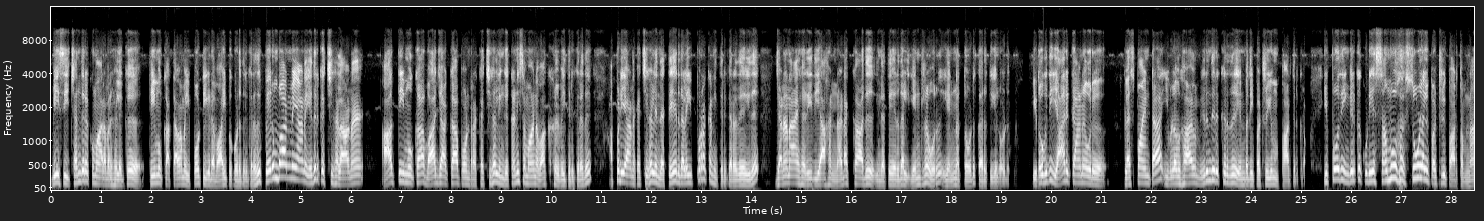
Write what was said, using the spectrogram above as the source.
வி. சி. சந்திரகுமார் அவர்களுக்கு திமுக தலைமை போட்டியிட வாய்ப்பு கொடுத்திருக்கிறது. பெரும்பான்மையான எதிர்க்கட்சிகளான அதிமுக பாஜக போன்ற கட்சிகள் இங்கு கணிசமான வாக்குகள் வைத்திருக்கிறது. அப்படியான கட்சிகள் இந்த தேர்தலை புறக்கணித்திருக்கிறது. இது ஜனநாயக ரீதியாக நடக்காது இந்த தேர்தல் என்ற ஒரு எண்ணத்தோடு கருத்தியலோடு. இத்தொகுதி யாருக்கான ஒரு பிளஸ் பாயிண்டா இவ்வளவு காலம் இருந்திருக்கிறது என்பதை பற்றியும் பார்த்திருக்கிறோம். இப்போது இங்க இருக்கக்கூடிய சமூக சூழல் பற்றி பார்த்தோம்னா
